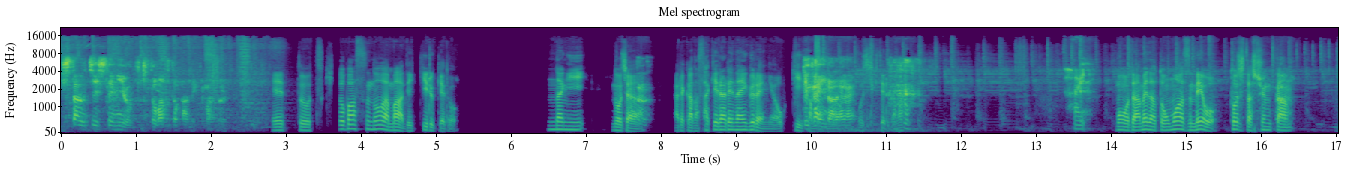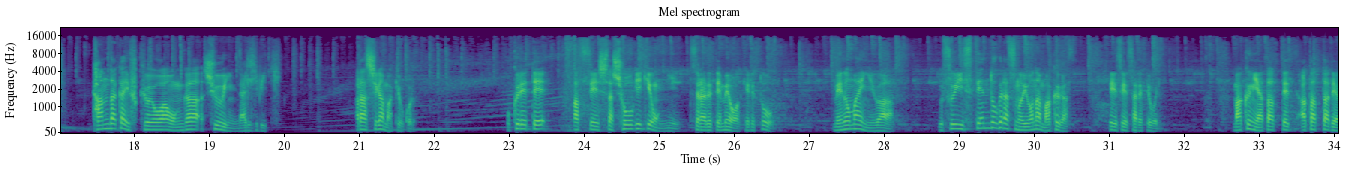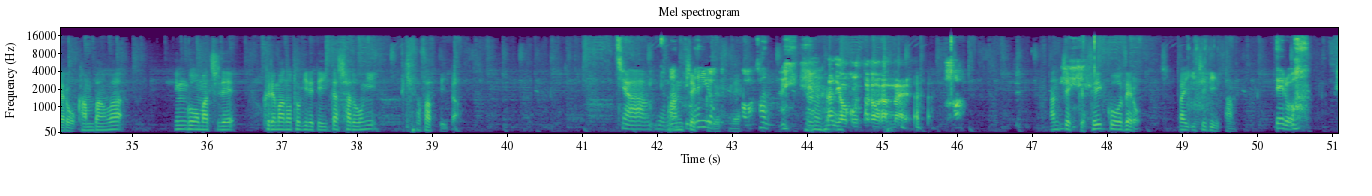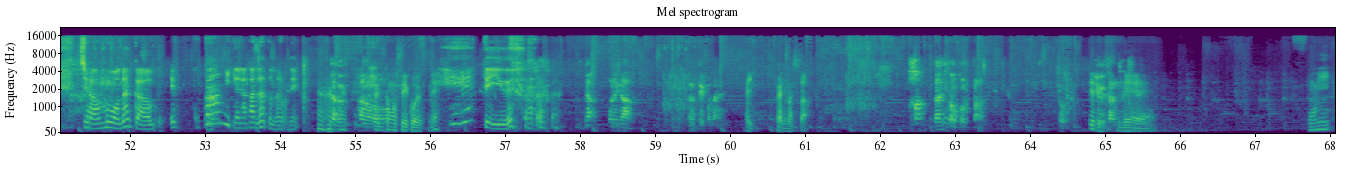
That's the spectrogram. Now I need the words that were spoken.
下打ちしてみよう、突き飛ばすとかできます？えーっと、突き飛ばすのはまあできるけど、そんなにのじゃうんあ、あれかな、避けられないぐらいには大きいでかいんだがね落ちてきてるかな。はい。もうダメだと思わず目を閉じた瞬間、甲高い不協和音が周囲に鳴り響き、嵐が巻き起こる。遅れて発生した衝撃音につられて目を開けると、目の前には薄いステンドグラスのような幕が形成されており、幕に当たって当たったであろう看板は、信号待ちで車の途切れていた車道に突き刺さっていた。じゃあ、もうなんてアンチェッ何が起こるクですねかわかんない。何が起こったかわかんない。アンチェック成功0、失敗 1D3。ゼロ。じゃあもうなんか、え、ポカンみたいな感じだったんだろうね。二人とも成功ですね。へーっていう。じゃあ、俺が、うん、成功だね。はい、わかりました。は何が起こった？でですいう感じですね、ここに、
